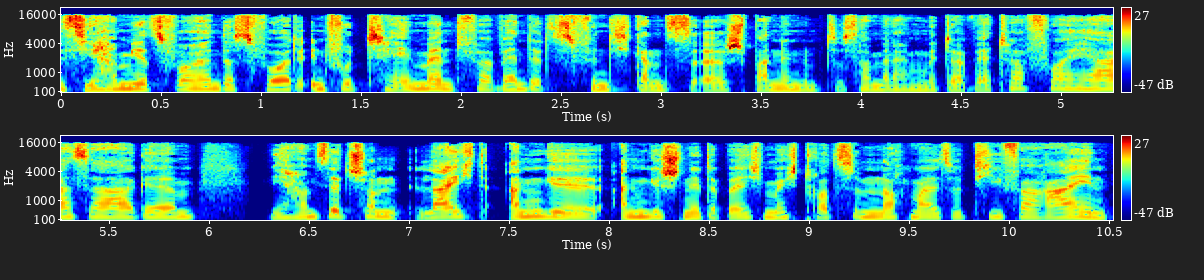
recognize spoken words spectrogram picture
Sie haben jetzt vorhin das Wort Infotainment verwendet. Das finde ich ganz äh, spannend im Zusammenhang mit der Wettervorhersage. Wir haben es jetzt schon leicht ange, angeschnitten, aber ich möchte trotzdem noch mal so tiefer rein.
